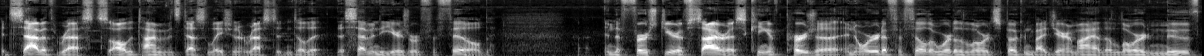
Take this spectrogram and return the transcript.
its Sabbath rests, all the time of its desolation it rested until the, the 70 years were fulfilled. In the first year of Cyrus, king of Persia, in order to fulfill the word of the Lord spoken by Jeremiah, the Lord moved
